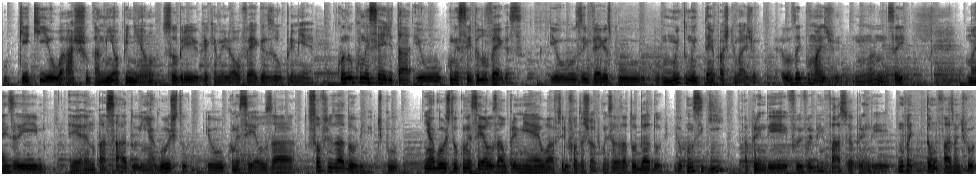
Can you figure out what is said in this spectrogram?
o que que eu acho, a minha opinião sobre o que é melhor, o Vegas ou o Premiere. Quando eu comecei a editar, eu comecei pelo Vegas. Eu usei Vegas por, por, muito, muito tempo, acho que mais de. Eu usei por mais de um ano, não sei. Mas aí, é, ano passado, em agosto, eu comecei a usar softwares da Adobe. Tipo, em agosto eu comecei a usar o Premiere, o After e o Photoshop, comecei a usar tudo da Adobe. Eu consegui aprender, foi, foi bem fácil aprender. Não foi tão fácil, mas tipo,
